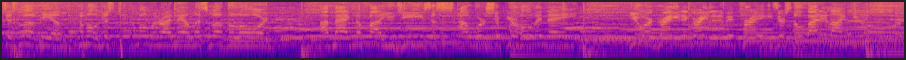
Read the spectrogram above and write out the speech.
Let's just love him. Come on, just take a moment right now. Let's love the Lord. I magnify you, Jesus. I worship your holy name. You are great and greatly to be praised. There's nobody like you, Lord.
